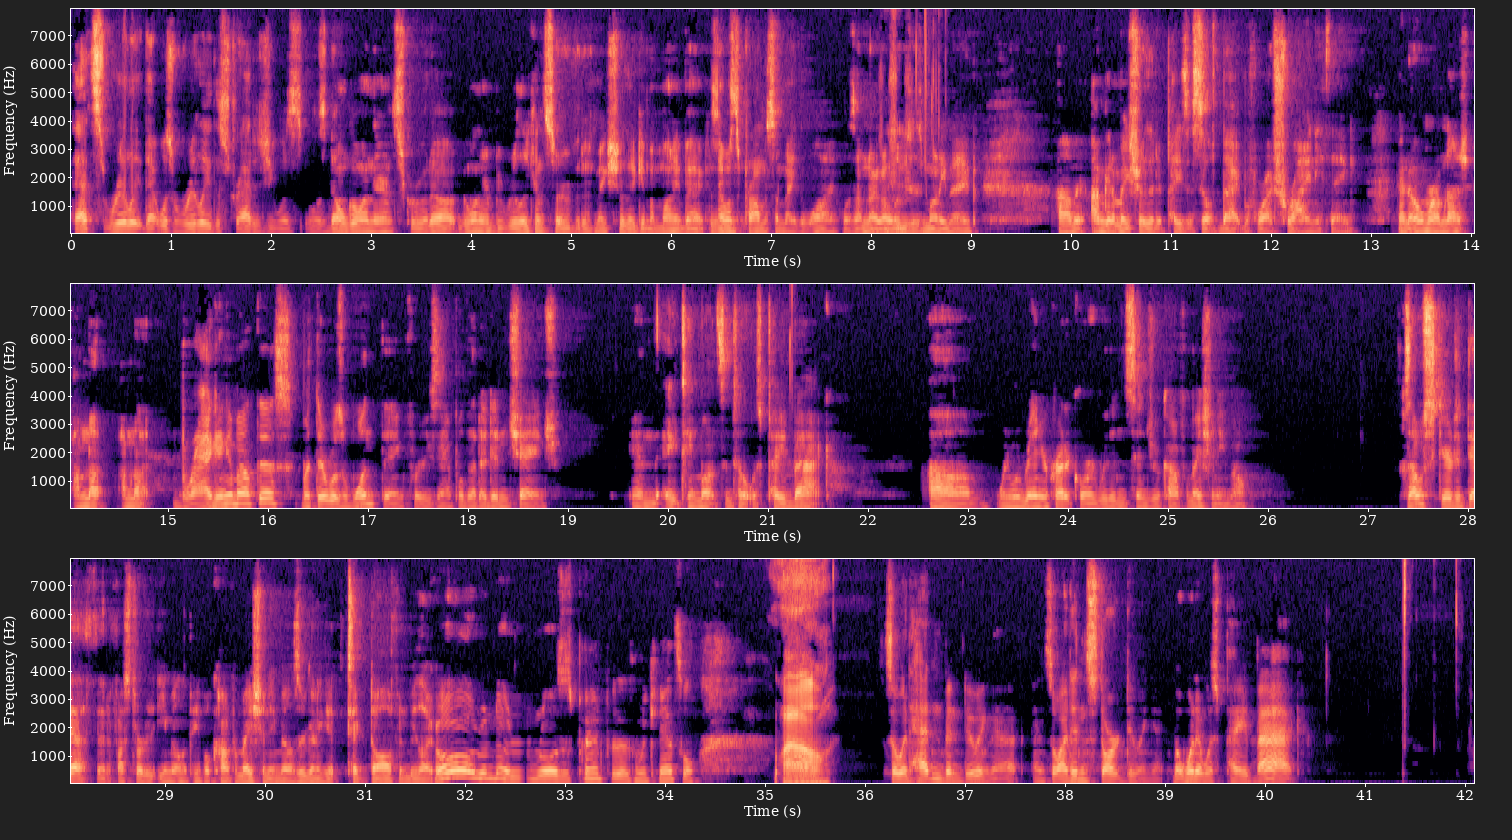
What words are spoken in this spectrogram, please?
that's really that was really the strategy was was don't go in there and screw it up. Go in there and be really conservative. Make sure they get my money back because that was the promise I made the wife was I'm not going to lose this money, babe. Um, I'm going to make sure that it pays itself back before I try anything. And Omer, I'm not I'm not I'm not bragging about this, but there was one thing, for example, that I didn't change in the 18 months until it was paid back. Um, when we ran your credit card, we didn't send you a confirmation email because I was scared to death that if I started emailing people confirmation emails, they're going to get ticked off and be like, "Oh, I didn't realize I was paying for this," and we cancel. Wow. Um, so it hadn't been doing that, and so I didn't start doing it. But when it was paid back,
